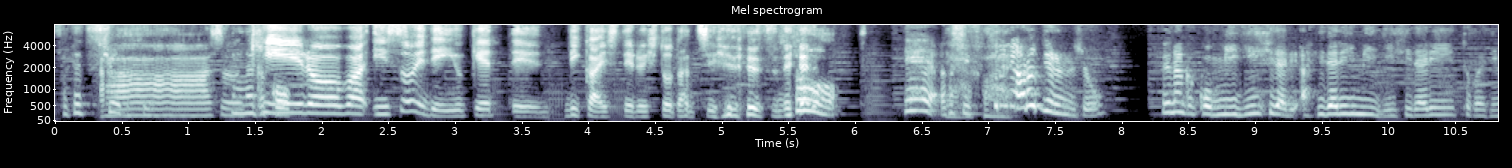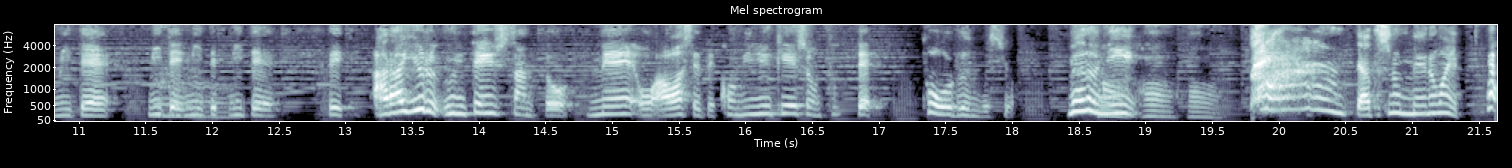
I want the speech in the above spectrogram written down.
左折しようと。ああ、その黄色は急いで行けって理解してる人たちですね。そう。で、私普通に歩いてるんですよ。で、なんかこう、右、左、あ、左、右、左とかで見て、見て、うん見て、見て。で、あらゆる運転手さんと目を合わせてコミュニケーションを取って通るんですよ。なのに、はあはパーンって私の目の前にパ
